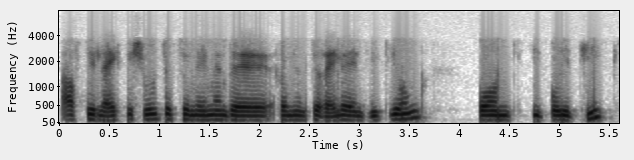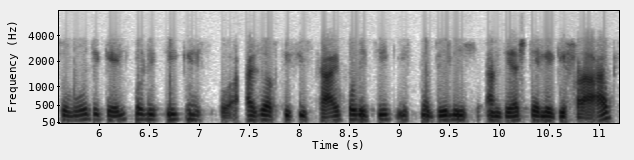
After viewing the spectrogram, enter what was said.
auf die leichte Schulter zu nehmende konjunkturelle Entwicklung. Und die Politik, sowohl die Geldpolitik als auch die Fiskalpolitik, ist natürlich an der Stelle gefragt.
